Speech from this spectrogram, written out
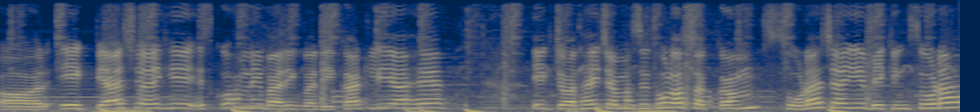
और एक प्याज चाहिए। इसको हमने बारीक बारीक काट लिया है। एक चौथाई चम्मच से थोड़ा सा कम सोडा चाहिए, बेकिंग सोडा।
